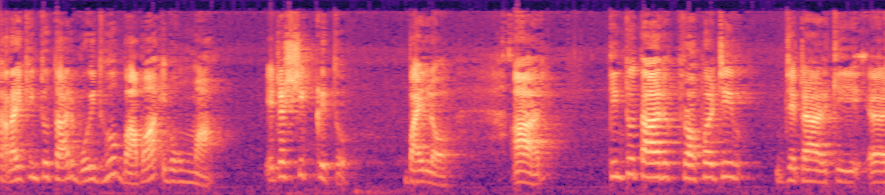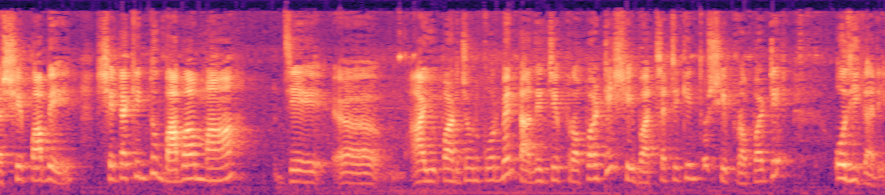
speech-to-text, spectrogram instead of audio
তারাই কিন্তু তার বৈধ বাবা এবং মা। এটা স্বীকৃত বাই ল আর কিন্তু তার প্রপার্টি যেটা আর কি সে পাবে, সেটা কিন্তু বাবা, মা যে আয় উপার্জন করবেন, তাদের যে প্রপার্টি সেই বাচ্চাটি কিন্তু সেই প্রপার্টির অধিকারী।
